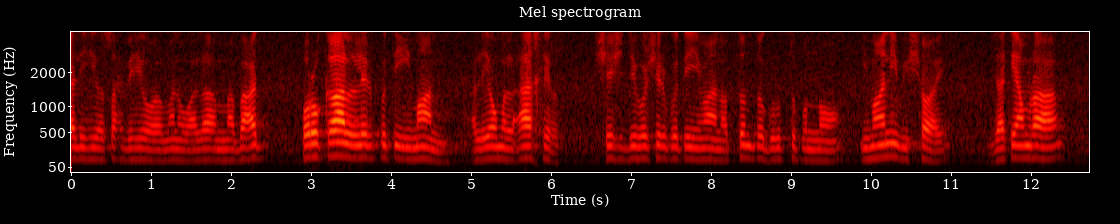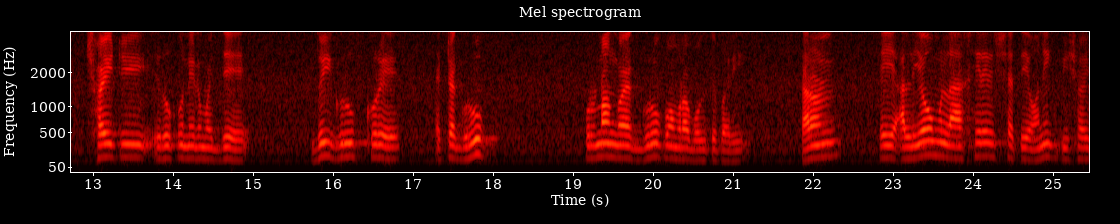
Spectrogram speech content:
আলিহি ওসাহবিহি ওমান ওয়ালা, আম্মা বাদ। পরকালের প্রতি ইমান আলিয়মুল আখির, শেষ দিবসের প্রতি ইমান অত্যন্ত গুরুত্বপূর্ণ ইমানই বিষয়, যাকে আমরা ছয়টি রুকুনের মধ্যে দুই গ্রুপ করে একটা গ্রুপ, পূর্ণাঙ্গ এক গ্রুপ আমরা বলতে পারি। কারণ এই আলিয়মুল আখেরের সাথে অনেক বিষয়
